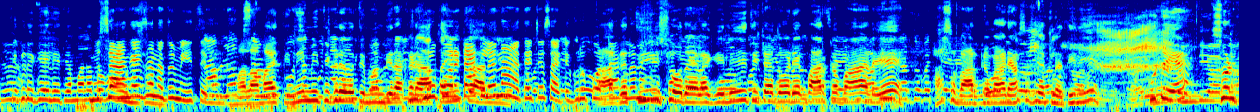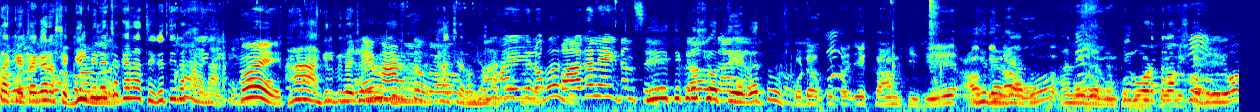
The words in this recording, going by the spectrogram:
तिकडे गेली ते मला मग सांगायचं ना तुम्ही इथे. मला माहिती नाही मी तिकडे होती मंदिराकडे आता ग्रुपवर इथे टाकलं आली. ना त्याच्यासाठी ग्रुपवर अगं ती शोधायला गेली तिच्याजवळ एक बारकं बाळ आहे. असं बारकं बाळ आहे, असं फेकलं तिने. कुठे आहे? सोनटक्क्याच्या घरात आहे. गिलबिल्याच्या घरात आहे ग ती राहणार. होय. हा गिलबिल्याच्या मारतो. खालच्या room मध्ये. अरे ये लोग पागल है एकदम से. ती तिकडे शोधते ग तू. कुठं कुठं? एक काम कीजिए आप इधर ना जा वो तू आणि है इधर जा. ती रोड तरफ शोध रही हो.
